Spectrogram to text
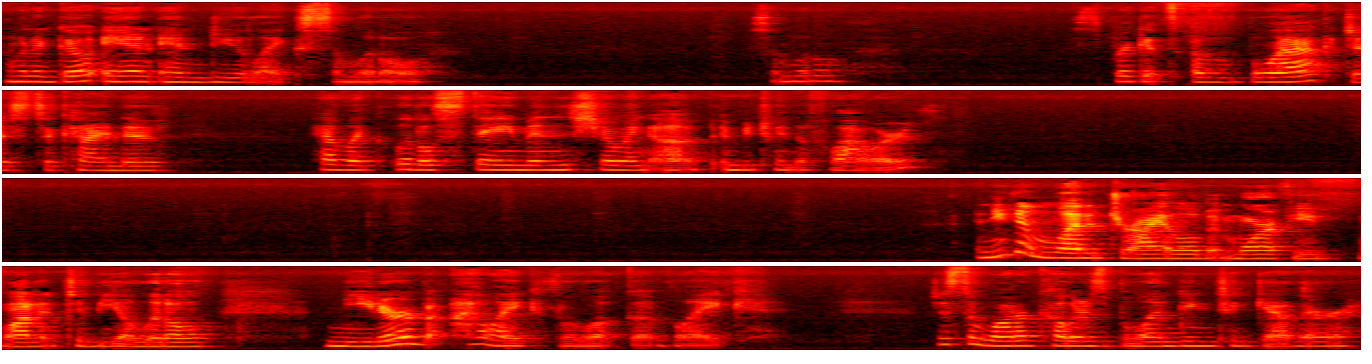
I'm gonna go in and do like some little, some little spriggets of black just to kind of have like little stamens showing up in between the flowers. And you can let it dry a little bit more if you want it to be a little neater, but I like the look of like just the watercolors blending together.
